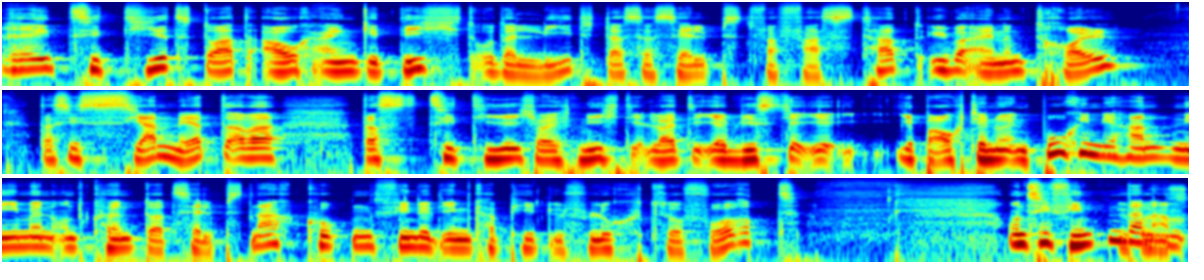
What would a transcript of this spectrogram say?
rezitiert dort auch ein Gedicht oder Lied, das er selbst verfasst hat, über einen Troll. Das ist sehr nett, aber das zitiere ich euch nicht. Leute, ihr wisst ja, ihr, ihr, braucht ja nur ein Buch in die Hand nehmen und könnt dort selbst nachgucken. Findet ihr im Kapitel Flucht sofort. Und sie finden Übrigens, dann am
